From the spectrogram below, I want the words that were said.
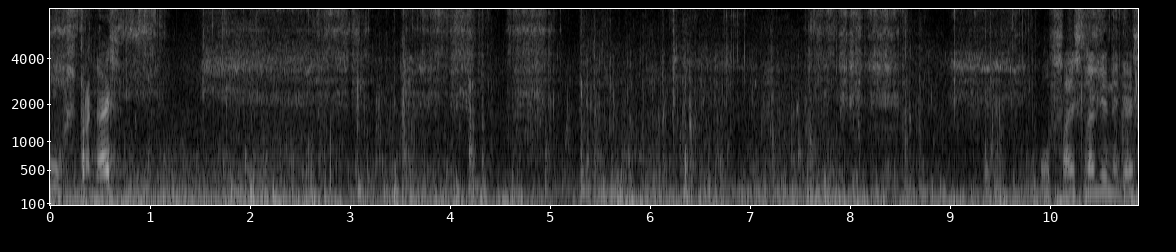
Uh, strike guys. Oh, size lagi nih guys.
